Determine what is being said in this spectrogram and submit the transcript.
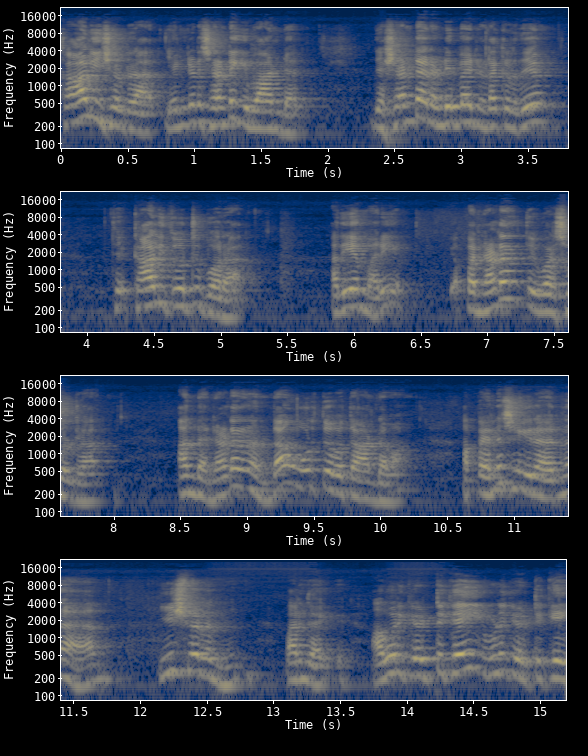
காளி சொல்கிறார் எங்கிட்ட சண்டைக்கு வாண்டார். இந்த சண்டை ரெண்டு பேர் நடக்கிறது காளி தோற்று போகிறார் அதே மாதிரி இப்போ நடனத்துக்கு வர சொல்கிறார் அந்த நடனம் தான் ஊர்த்தவ தாண்டவம் அப்போ என்ன செய்கிறாருன்னா ஈஸ்வரன் பாருங்க அவருக்கு எட்டு கை இவளுக்கு எட்டு கை.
